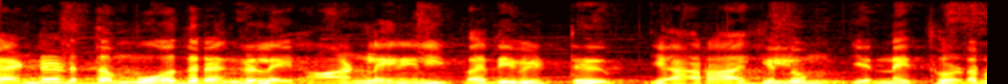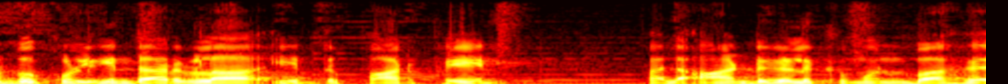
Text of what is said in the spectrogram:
கண்டெடுத்த மோதிரங்களை ஆன்லைனில் பதிவிட்டு யாராகிலும் என்னை தொடர்பு கொள்கின்றார்களா என்று பார்ப்பேன். பல ஆண்டுகளுக்கு முன்பாக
